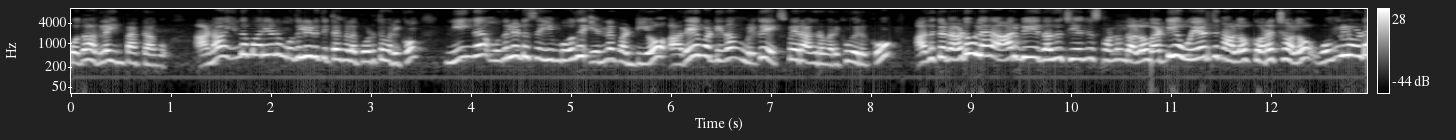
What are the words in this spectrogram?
போது அதில் இம்பாக்ட் ஆகும். ஆனால் இந்த மாதிரியான முதலீடு திட்டங்களை பொறுத்த வரைக்கும் நீங்கள் முதலீடு செய்யும் போது என்ன வட்டியோ அதே வட்டி தான் உங்களுக்கு எக்ஸ்பயர் ஆகுற வரைக்கும் இருக்கும். அதுக்கு நடுவில் ஆர்பிஐ ஏதாவது சேஞ்சஸ் கொண்டு வந்தாலோ வட்டியை உயர்த்தினாலோ குறைச்சாலோ உங்களோட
